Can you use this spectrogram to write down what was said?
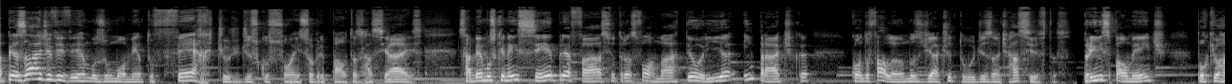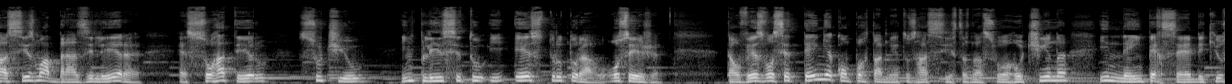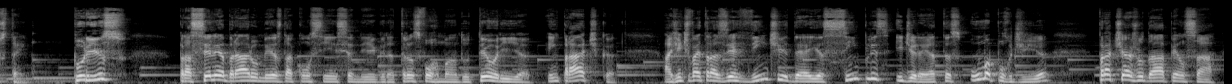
Apesar de vivermos um momento fértil de discussões sobre pautas raciais, sabemos que nem sempre é fácil transformar teoria em prática quando falamos de atitudes antirracistas. Principalmente porque o racismo à brasileira é sorrateiro, sutil, implícito e estrutural, ou seja, talvez você tenha comportamentos racistas na sua rotina e nem percebe que os tem. Por isso, para celebrar o mês da consciência negra transformando teoria em prática, a gente vai trazer 20 ideias simples e diretas, uma por dia, para te ajudar a pensar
